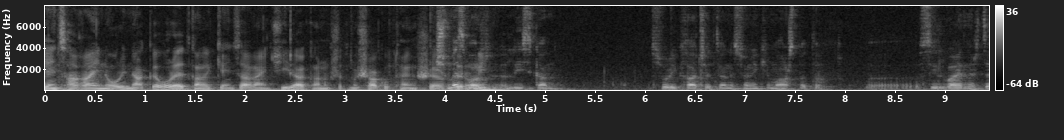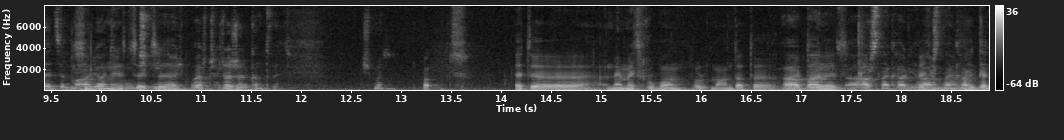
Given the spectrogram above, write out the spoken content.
կենցաղային օրինակը, որ այդ կանը կենցաղային չի, իրականում շատ մշակութային շերտեր ունի։ Իշմես որ Լիսկան Սուրիկ Խաչատյանը Սյունիքի մարզպետը Սիլվային էր ծեծել Մարիոթին ինչ վերջ հրաժարկ ընտրեց։ Իշմես։ Այդ Նեմեց Ռուբոն, որ մանդատը հայտարարեց հարսնակարի, հարսնակարի։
